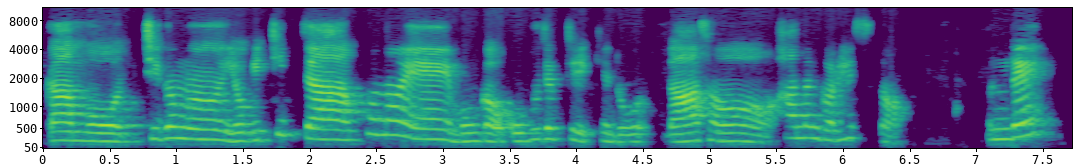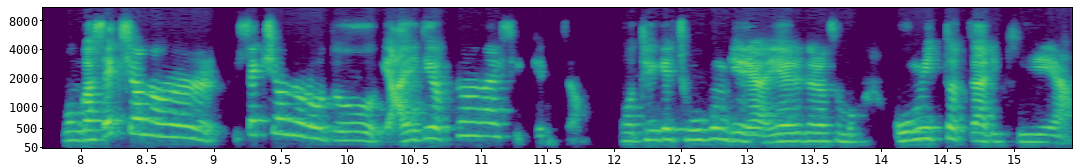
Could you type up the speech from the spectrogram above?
그러니까 뭐 지금은 여기 T자 코너에 뭔가 object 이렇게 놓, 놔서 하는 걸 했어. 근데 뭔가 섹션을 섹션으로도 아이디어 표현할 수 있겠죠. 뭐 되게 좁은 길이야. 예를 들어서 뭐 5m짜리 길이야.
